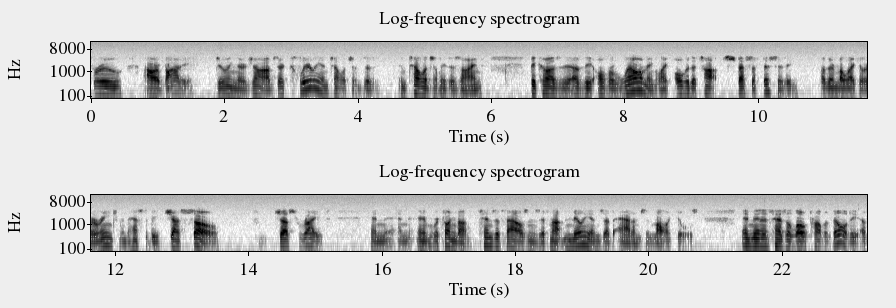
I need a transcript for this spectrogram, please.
through our body, doing their jobs, they're clearly intelligent, intelligently designed, because of the overwhelming, like over-the-top specificity of their molecular arrangement. It has to be just so, just right. And, and, and we're talking about tens of thousands, if not millions, of atoms and molecules and then it has a low probability of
